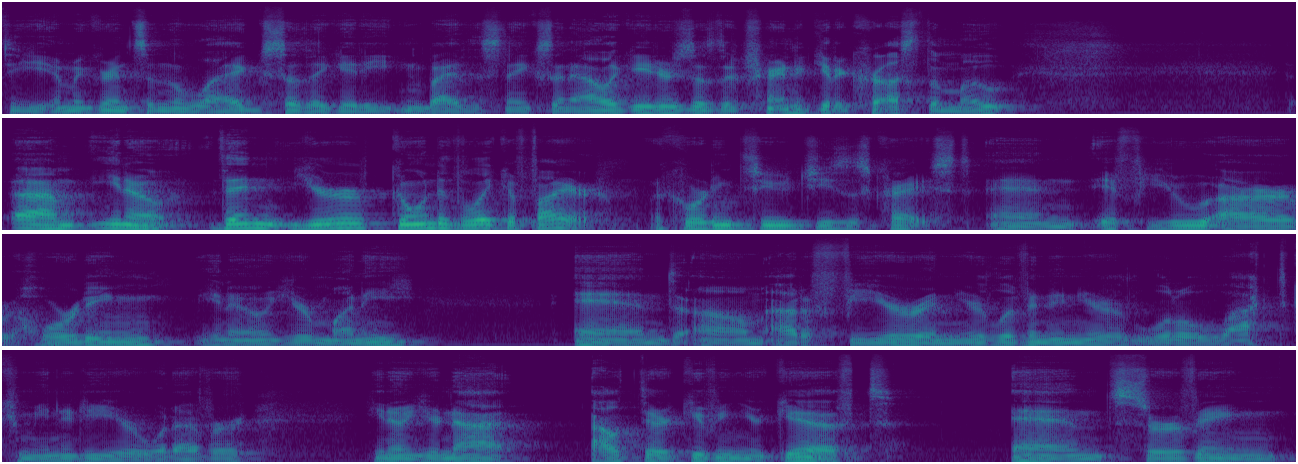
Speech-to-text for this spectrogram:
the immigrants in the leg, so they get eaten by the snakes and alligators as they're trying to get across the moat. Um, you know, then you're going to the lake of fire according to Jesus Christ. And if you are hoarding, you know, your money and um, out of fear and you're living in your little locked community or whatever, you know, you're not out there giving your gift and serving,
